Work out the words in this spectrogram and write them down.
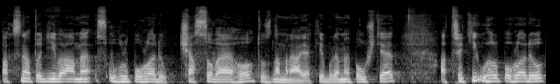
Pak se na to díváme z úhlu pohledu časového, to znamená, jak je budeme pouštět. A třetí úhel pohledu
